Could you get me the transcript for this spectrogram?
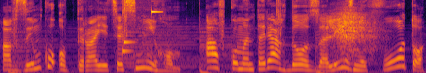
а взимку обтирається снігом. А в коментарях до залізних фото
